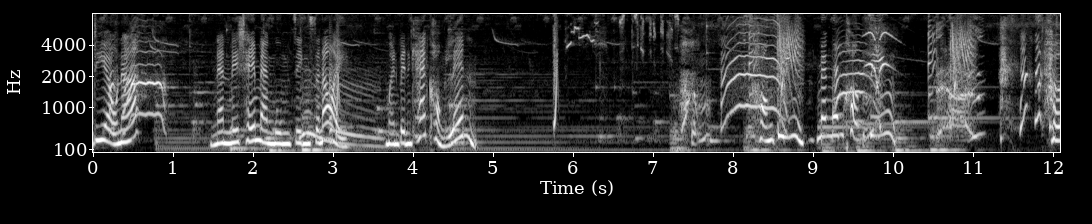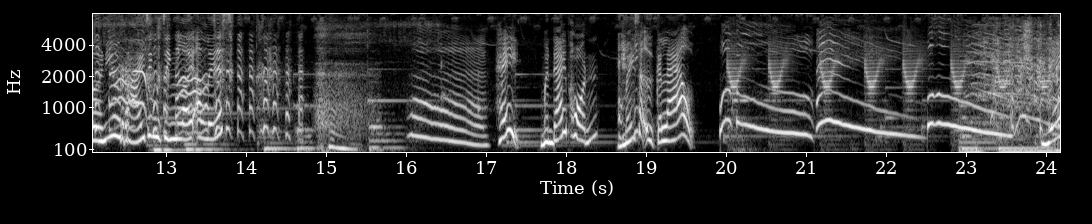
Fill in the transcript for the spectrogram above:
เดี๋ยวนะ นั่นไม่ใช่แมงมุมจริงซะหน่อย มันเป็นแค่ของเล่น ของจริง แมงมุมของจริง เธอนี่ร้ายจริง ๆ เลยอลิส เฮ้ย มันได้ผล ไม่สะอึกกันแล้ว เย้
